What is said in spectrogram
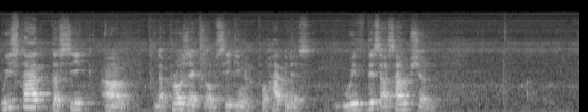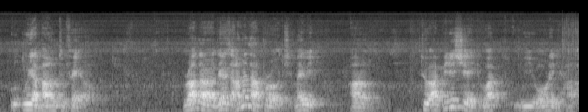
we start to seek um, the project of seeking for happiness with this assumption, we are bound to fail. Rather, there's another approach, maybe um, to appreciate what we already have.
